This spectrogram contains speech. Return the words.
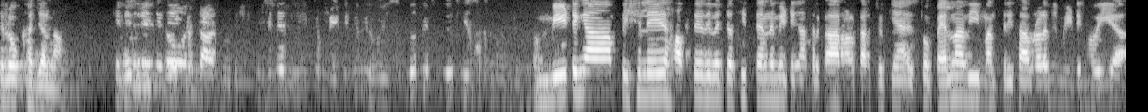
ਤੇ ਲੋਕ ਖੱਜਲ ਨਾ ਹੋਣ। ਕਿੰਨੇ ਤਰੀਕ ਤੋਂ ਸਟਾਰਟ ਹੋ ਰਹੀ ਪਿਛਲੇ ਦਿਨ ਹੋਈ ਸੀ ਉਹਦੇ ਵਿੱਚ ਕੋਈ ਕਿਸ ਮੀਟਿੰਗਾਂ ਪਿਛਲੇ ਹਫ਼ਤੇ ਦੇ ਵਿੱਚ ਅਸੀਂ ਤਿੰਨ ਮੀਟਿੰਗਾਂ ਸਰਕਾਰ ਨਾਲ ਕਰ ਚੁੱਕੇ ਹਾਂ। ਇਸ ਤੋਂ ਪਹਿਲਾਂ ਵੀ ਮੰਤਰੀ ਸਾਹਿਬ ਨਾਲ ਵੀ ਮੀਟਿੰਗ ਹੋਈ ਆ।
